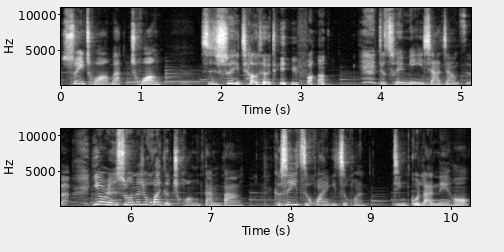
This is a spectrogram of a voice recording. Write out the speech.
睡床吧床是睡觉的地方。就催眠一下这样子啦，也有人说那就换个床单吧，可是一直换一直换，真骨难呢吼。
